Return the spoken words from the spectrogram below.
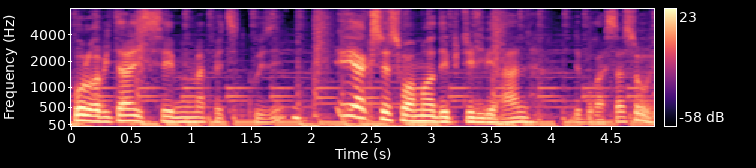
Paul Robitaille, c'est ma petite cousine et accessoirement député libéral de Bourassa-Sauvé.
